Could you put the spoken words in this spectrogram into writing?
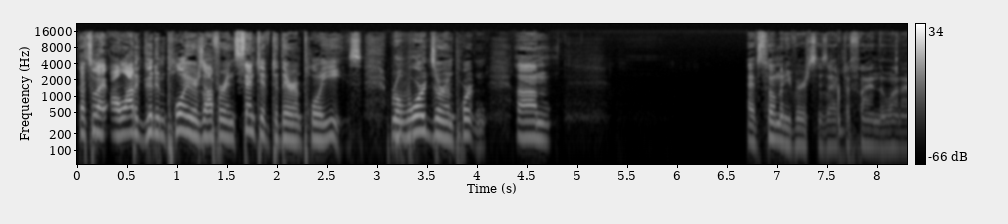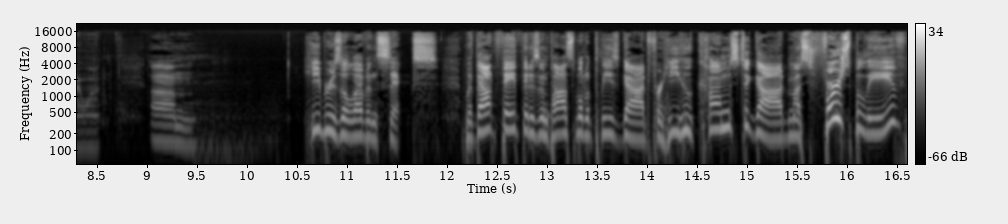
That's why a lot of good employers offer incentive to their employees. Rewards are important. Um, I have so many verses. I have to find the one I want. Um, Hebrews 11:6. Without faith it is impossible to please God, for he who comes to God must first believe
